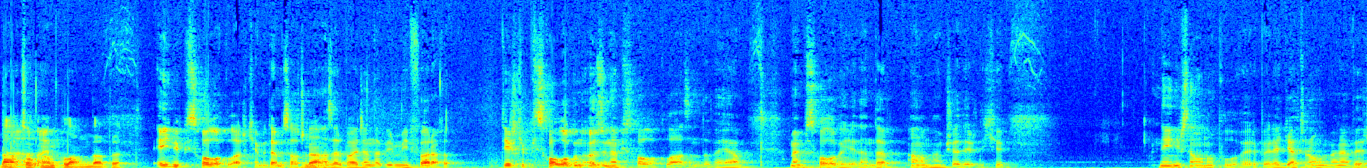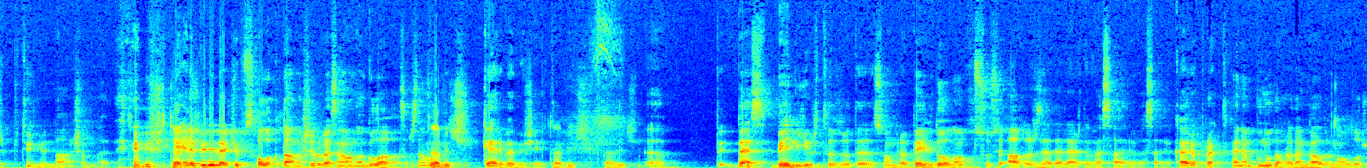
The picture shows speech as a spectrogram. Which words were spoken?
daha hə, çox ön plandadır. Eyni psixoloqlar kimi də məsəl üçün Azərbaycanda bir mif var axı. Deyir ki, psixoloqun özünə psixoloq lazımdır və ya mən psixoloqa gedəndə anam həmişə deyirdi ki, Neynirsən ona pulu verib, elə gətir onu mənə ver, bütün gün danışım nədir. Təbii ki, təbii. elə bilirlər ki, psixoloq danışır və sən ona qulaq asırsan. Təbii ki. Qəribə bir şeydir. Təbii ki, təbii ki. Bəs bel yırtığıdır, sonra beldə olan xüsusi ağır zədələrdir və s. və s. Kairopraktika ilə bunu da aradan qaldırmaq olur.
